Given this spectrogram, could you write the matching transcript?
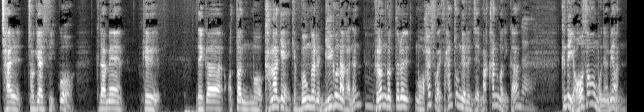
잘 저기 할 수 있고 그다음에 그 내가 어떤 뭐 강하게 이렇게 무언가를 밀고 나가는 그런 것들을 뭐 할 수가 있어. 요 한쪽 뇌를 이제 막 하는 거니까. 네. 근데 여성은 뭐냐면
